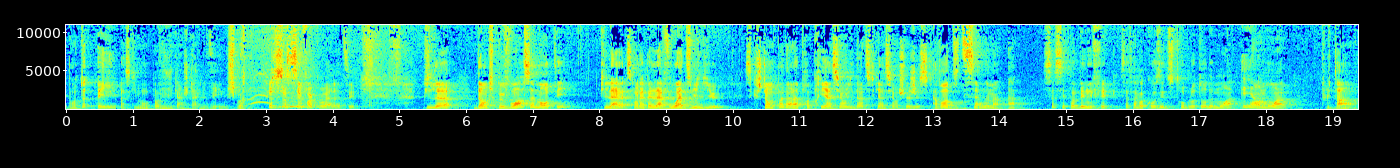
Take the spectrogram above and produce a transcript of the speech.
Ils vont tout payer parce qu'ils m'ont pas vu quand je suis arrivé, ou je sais pas, je sais pas quoi, là, tu sais. Puis là, donc, je peux voir ça monter, puis la, ce qu'on appelle la voie du milieu, c'est que je tombe pas dans l'appropriation, l'identification. Je fais juste avoir du discernement. Ah, ça, c'est pas bénéfique. Ça, ça va causer du trouble autour de moi et en moi plus tard.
